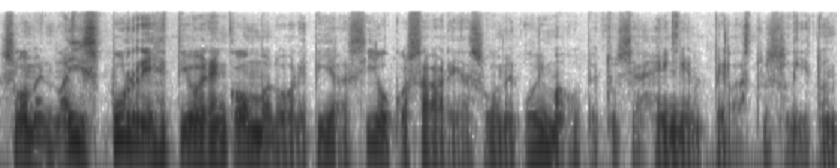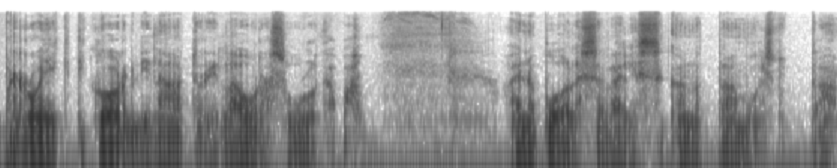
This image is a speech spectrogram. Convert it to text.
Suomen naispurjehtijoiden kommodoori Pia Siukosaari ja Suomen uimaopetus- ja hengenpelastusliiton projektikoordinaattori Laura Sulkava. Aina puolessa välissä kannattaa muistuttaa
